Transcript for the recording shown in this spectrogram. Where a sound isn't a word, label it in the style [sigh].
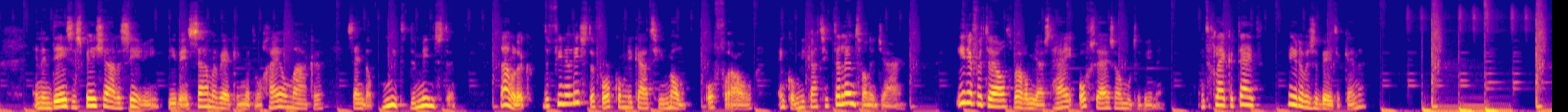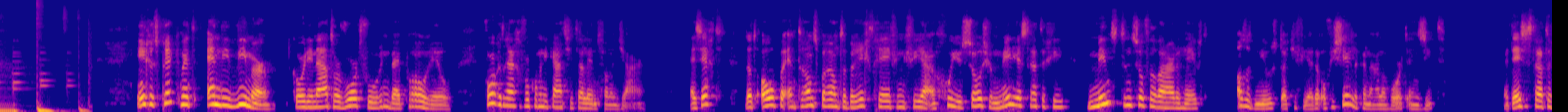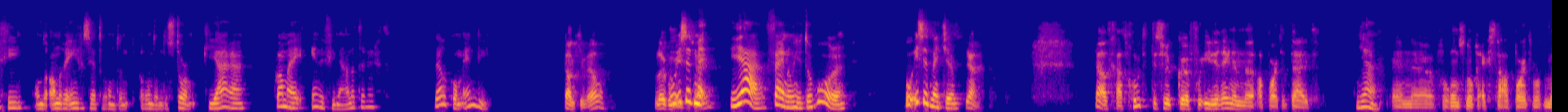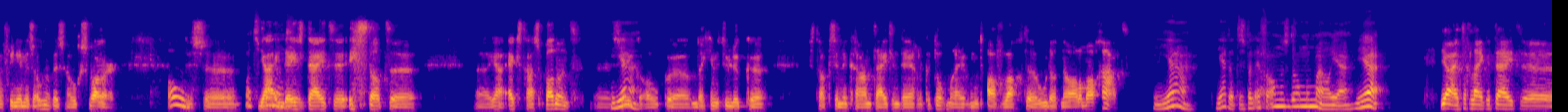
En in deze speciale serie, die we in samenwerking met Longeil maken, zijn dat niet de minste. Namelijk de finalisten voor Communicatie Man of Vrouw en Communicatietalent van het jaar. Ieder vertelt waarom juist hij of zij zou moeten winnen. En tegelijkertijd leren we ze beter kennen. In gesprek met Andy Wiemer, coördinator woordvoering bij ProRail, voorgedragen voor Communicatietalent van het jaar. Hij zegt dat open en transparante berichtgeving via een goede social media strategie minstens zoveel waarde heeft als het nieuws dat je via de officiële kanalen hoort en ziet. Met deze strategie, onder andere ingezet rondom de storm Kiara, kwam hij in de finale terecht. Welkom Andy. Dankjewel. Leuk om Hoe is het met... Ja, fijn om je te horen. Hoe is het met je? Ja, ja het gaat goed. Het is ook eh, voor iedereen een uh, aparte tijd. Ja. En uh, voor ons nog extra apart, want mijn vriendin is ook nog eens hoogzwanger. Oh, dus uh, ja, in deze tijd uh, is dat ja, extra spannend. Ja. Zeker ook omdat je natuurlijk straks in de kraantijd en dergelijke toch maar even moet afwachten hoe dat nou allemaal gaat. Ja, ja dat is wel even anders dan normaal, ja. Ja, ja en tegelijkertijd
